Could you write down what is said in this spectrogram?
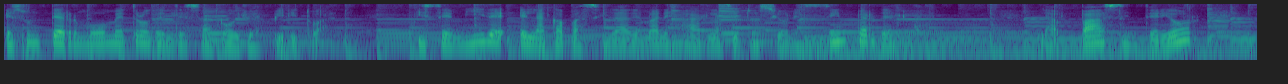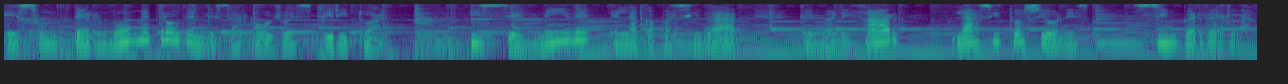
es un termómetro del desarrollo espiritual y se mide en la capacidad de manejar las situaciones sin perderla. La paz interior es un termómetro del desarrollo espiritual y se mide en la capacidad de manejar las situaciones sin perderla.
